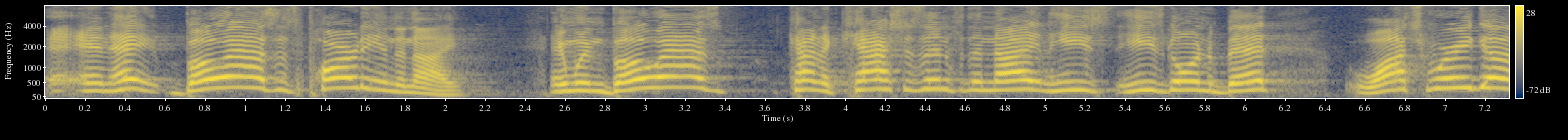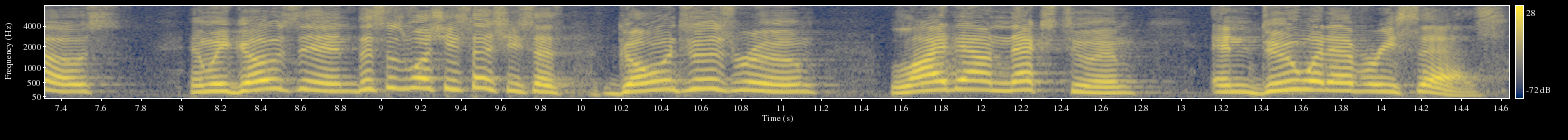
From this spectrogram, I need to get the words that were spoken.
and hey, Boaz is partying tonight. And when Boaz kind of cashes in for the night and he's he's going to bed, watch where he goes. And when he goes in, this is what she says. She says, go into his room, lie down next to him, and do whatever he says.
